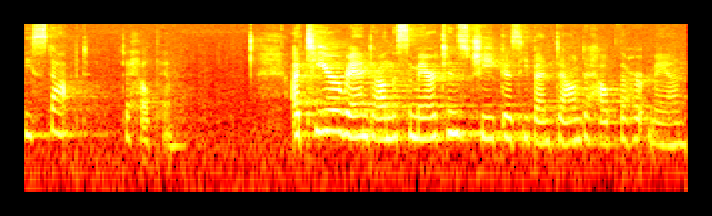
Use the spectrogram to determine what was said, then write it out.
he stopped to help him. A tear ran down the Samaritan's cheek as he bent down to help the hurt man.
